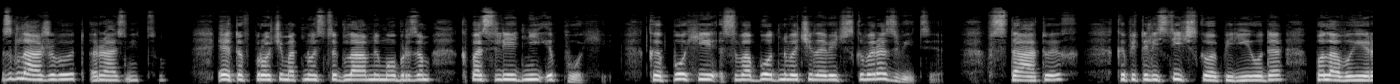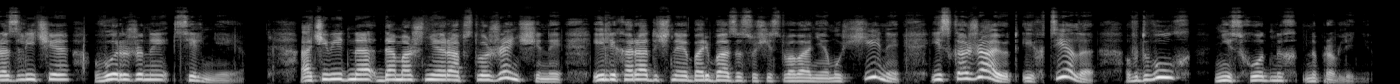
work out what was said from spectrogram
сглаживают разницу. Это, впрочем, относится главным образом к последней эпохе, к эпохе свободного человеческого развития. В статуях капиталистического периода половые различия выражены сильнее. Очевидно, домашнее рабство женщины и лихорадочная борьба за существование мужчины искажают их тело в двух несходных направлениях.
